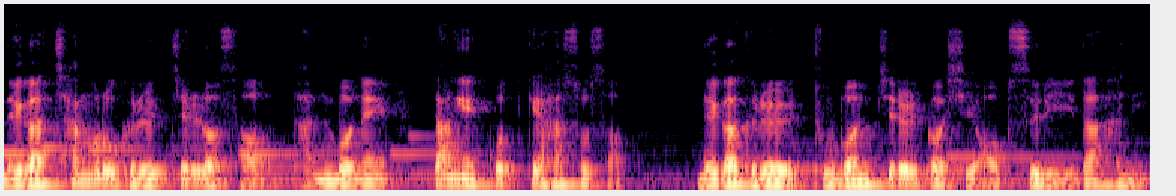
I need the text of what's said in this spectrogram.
내가 창으로 그를 찔러서 단번에 땅에 꽂게 하소서. 내가 그를 두 번 찌를 것이 없으리이다 하니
